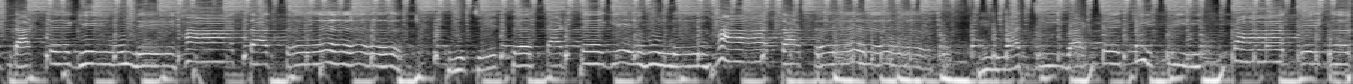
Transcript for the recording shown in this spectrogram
ताट घेऊन हातात. पूजेच ताट घेऊन हातात. भीमाची वाट किती पाहते ग.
